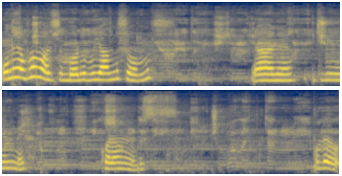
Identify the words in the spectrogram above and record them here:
Bunu yapamamışım bu arada bu yanlış olmuş. Yani 2021 koronavirüs. Buraya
